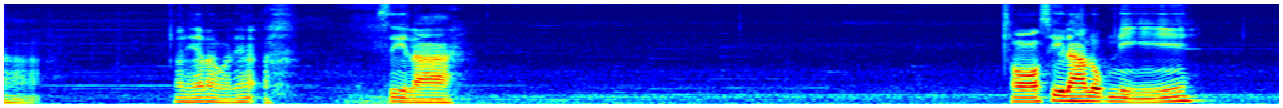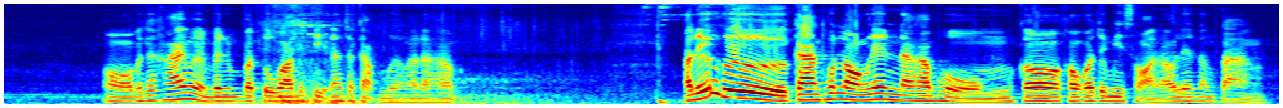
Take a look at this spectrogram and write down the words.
อ่าอันนี้อะไรวะเนี่ยศิลา อ๋อศิลาหลบหนี อ๋อเป็นคล้ายๆเหมือนเป็นประตูวามิติน่าจะกลับเมืองแล้วนะครับ อันนี้ก็คือการทดลองเล่นนะครับผมก็เขาก็จะมีสอนเราเล่นต่างๆ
